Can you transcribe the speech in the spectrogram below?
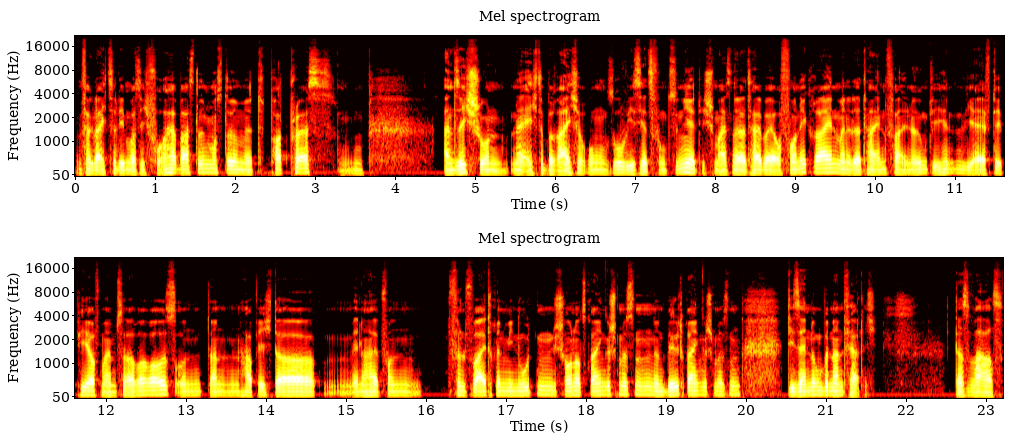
im Vergleich zu dem, was ich vorher basteln musste mit Podpress, mh, an sich schon eine echte Bereicherung, so wie es jetzt funktioniert. Ich schmeiße eine Datei bei Auphonic rein, meine Dateien fallen irgendwie hinten via FTP auf meinem Server raus und dann habe ich da mh, innerhalb von fünf weiteren Minuten die Shownotes reingeschmissen, ein Bild reingeschmissen, die Sendung benannt, fertig. Das war's.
